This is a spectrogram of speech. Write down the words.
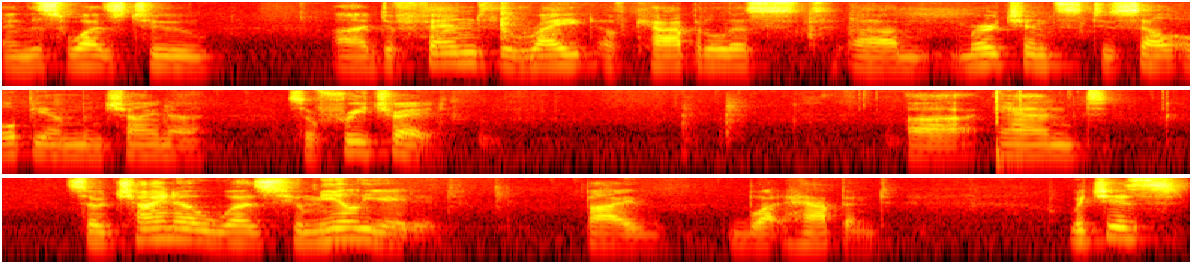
And this was to uh, defend the right of capitalist um, merchants to sell opium in China, so free trade. Uh, and so China was humiliated by what happened, which is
